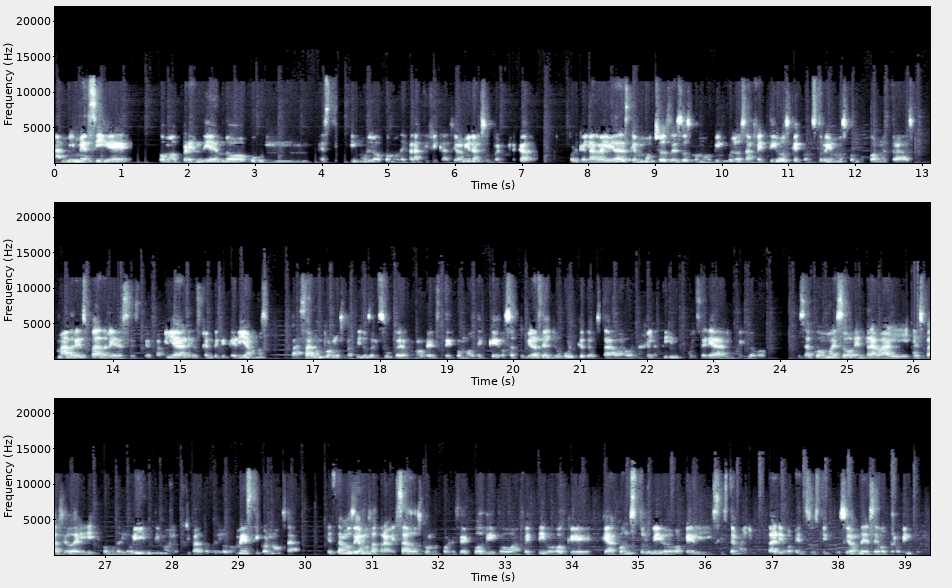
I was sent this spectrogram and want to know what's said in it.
A mí me sigue como prendiendo un estímulo como de gratificación ir al supermercado, porque la realidad es que muchos de esos como vínculos afectivos que construimos como con nuestras madres, padres, este, familiares, gente que queríamos, pasaron por los pasillos del súper, ¿no? Este, como de que, o sea, tuvieras el yogur que te gustaba o la gelatina o el cereal, ¿no? Y luego o sea, cómo eso entraba al espacio del, como de lo íntimo, de lo privado, de lo doméstico, ¿no? O sea, estamos, digamos, atravesados como por ese código afectivo que, que ha construido el sistema alimentario en sustitución de ese otro vínculo.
